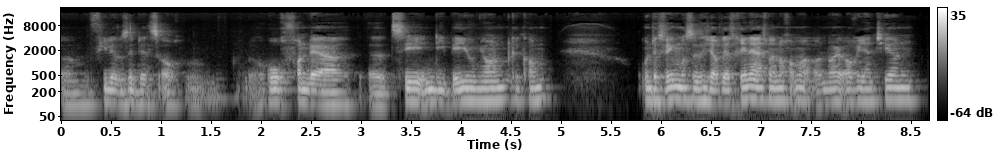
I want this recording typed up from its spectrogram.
ähm, viele sind jetzt auch äh, hoch von der äh, C in die B-Junioren gekommen. Und deswegen musste sich auch der Trainer erstmal noch immer neu orientieren.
